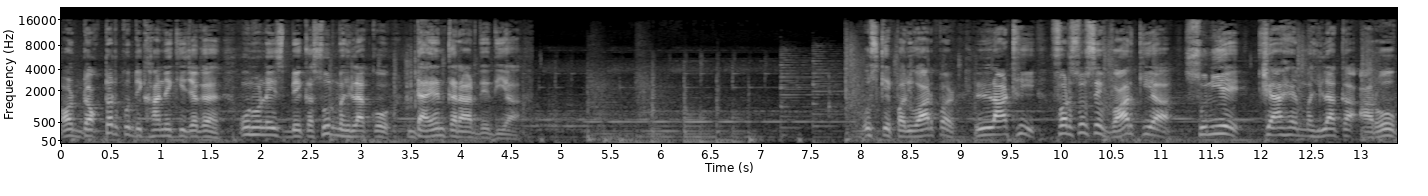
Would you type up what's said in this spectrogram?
और डॉक्टर को दिखाने की जगह उन्होंने इस बेकसूर महिला को डायन करार दे दिया। उसके परिवार पर लाठी फरसों से वार किया। सुनिए क्या है महिला का आरोप?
